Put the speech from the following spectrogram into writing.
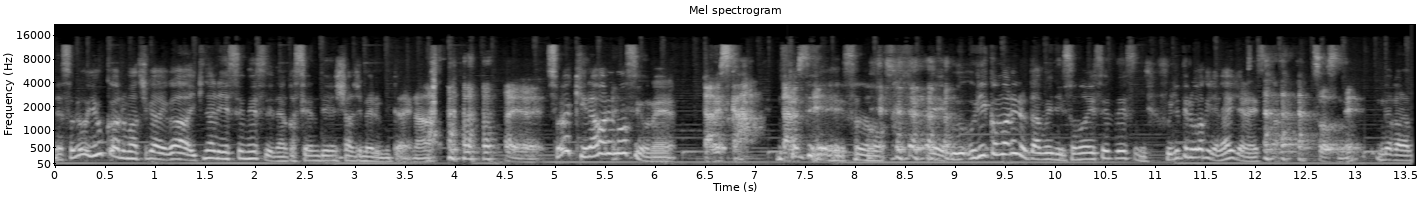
で、それをよくある間違いが、いきなり SNS でなんか宣伝し始めるみたいな。はいはい。それは嫌われますよね。ダメですか？ダメですね。て、その、売り込まれるためにその SNS に触れてるわけじゃないじゃないですか。そうですね。だから、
